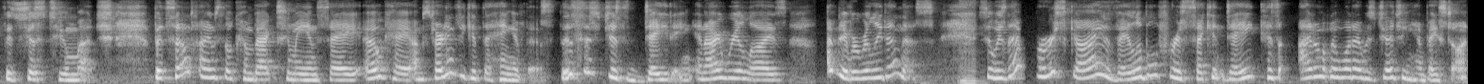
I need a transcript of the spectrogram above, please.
if it's just too much. But sometimes they'll come back to me and say, "Okay, I'm starting to get the hang of this. This is just dating and I realize I've never really done this. So is that first guy available for a second date cuz I don't know what I was judging him based on."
